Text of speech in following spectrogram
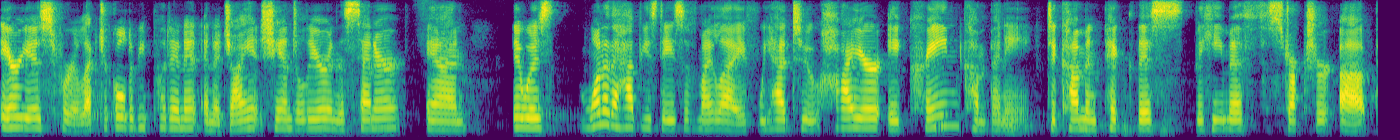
areas for electrical to be put in it and a giant chandelier in the center and it was one of the happiest days of my life. We had to hire a crane company to come and pick this behemoth structure up.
